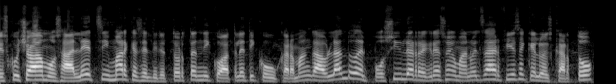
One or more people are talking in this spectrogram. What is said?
Escuchábamos a Alexis Márquez, el director técnico de Atlético Bucaramanga, hablando del posible regreso de Manuel Zaher. Fíjese que lo descartó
